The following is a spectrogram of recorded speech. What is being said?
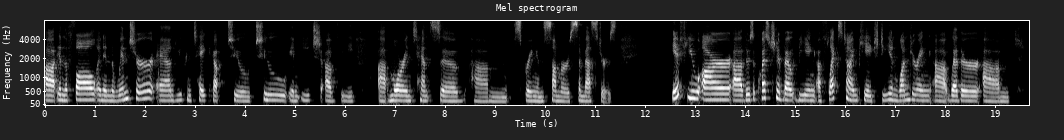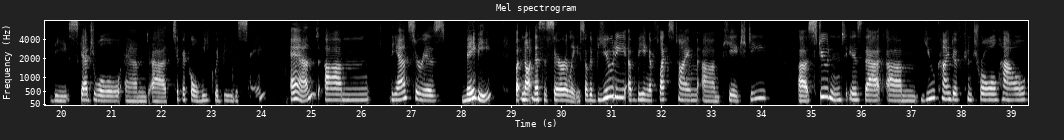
uh, in the fall and in the winter, and you can take up to two in each of the uh, more intensive um, spring and summer semesters. If you are, uh, there's a question about being a flex time PhD and wondering uh, whether um, the schedule and uh, typical week would be the same? And um, the answer is maybe, but not necessarily. So the beauty of being a flex time um, PhD uh, student is that um, you kind of control how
